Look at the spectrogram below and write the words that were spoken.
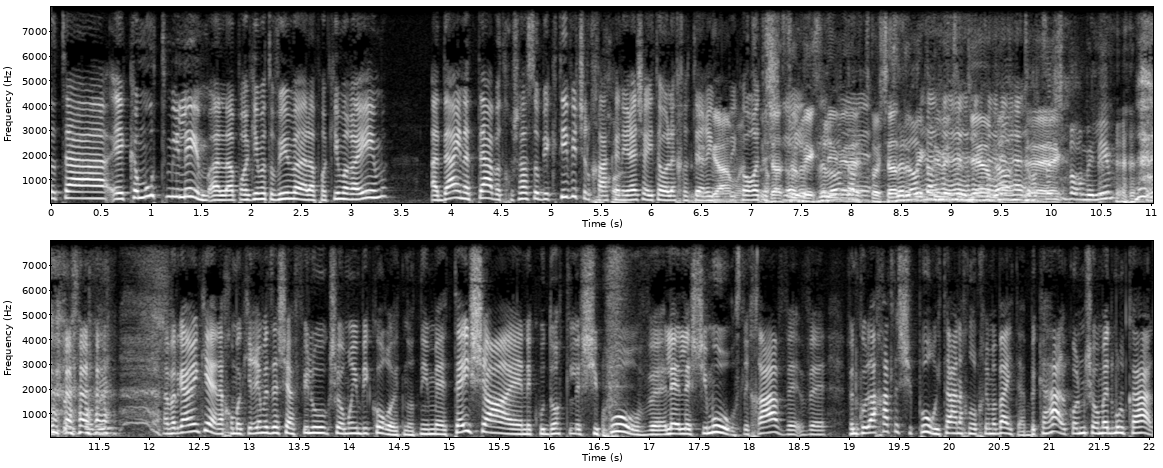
אותה- אה, כמות מילים על הפרקים הטובים ועל הפרקים הרעים, עדיין אתה, בתחושה הסובייקטיבית שלך, נכון. כנראה שהיית הולך יותר עם לגמרי, הביקורת תחושה השלילית. זה לא תחושה לא סובייקטיבית של ג'רמי. אתה רוצה לספור מילים? אתה רוצה לספור מילים? אבל גם אם כן, אנחנו מכירים את זה שאפילו כשאומרים ביקורת, נותנים אה, תשע אה, נקודות לשיפור, ו- לשימור, סליחה, ו- ו- ונקודה אחת לשיפור, איתה אנחנו הולכים הביתה. בקהל, כל מי שעומד מול קהל.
